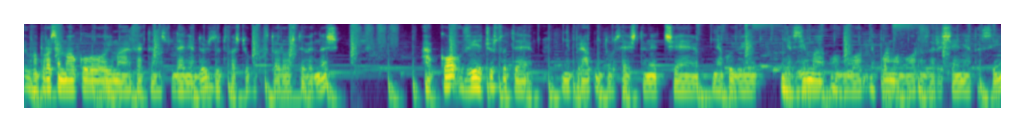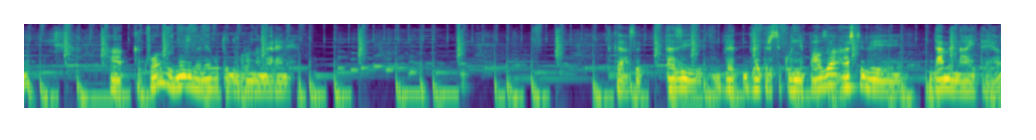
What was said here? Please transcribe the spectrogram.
въпрос е малко има ефекта на студения душ, затова ще го повторя още веднъж. Ако вие чувствате неприятното усещане, че някой ви не взима отговор, не поема отговорност за решенията си, а какво е възможно да е неговото добро намерение? Така, след тази 2-3 секундни пауза, аз ще ви дам една идея.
